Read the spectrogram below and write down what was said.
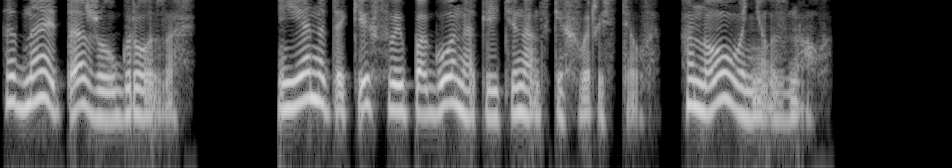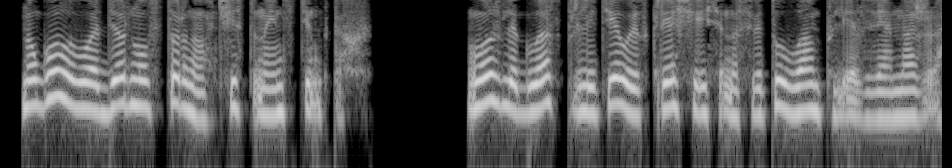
Одна и та же угроза. Я на таких свои погоны от лейтенантских вырастил, а нового не узнал. Но голову отдернул в сторону, чисто на инстинктах. Возле глаз прилетела искрящаяся на свету ламп лезвия ножа.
